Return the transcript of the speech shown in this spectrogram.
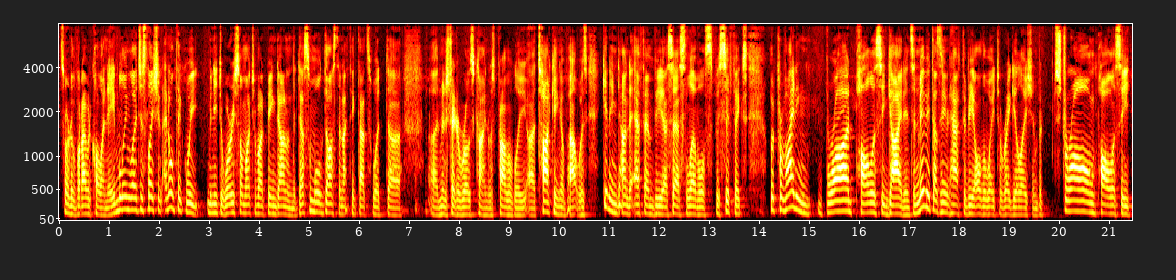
sort of what I would call enabling legislation. I don't think we, we need to worry so much about being down in the decimal dust, and I think that's what uh, Administrator Rosekind was probably uh, talking about, was getting down to FMVSS level specifics, but providing broad policy guidance, and maybe it doesn't even have to be all the way to regulation, but strong policy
